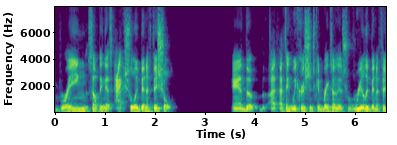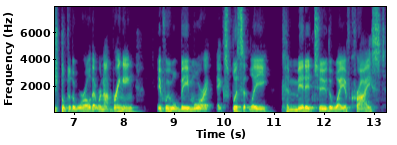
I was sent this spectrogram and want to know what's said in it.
bring something that's actually beneficial. And the I, I think we Christians can bring something that's really beneficial to the world that we're not bringing if we will be more explicitly committed to the way of Christ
